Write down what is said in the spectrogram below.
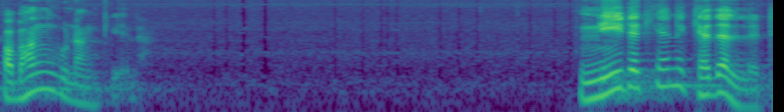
පබංගුණන් කියලා. නීඩ කියන කැදැල්ලට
